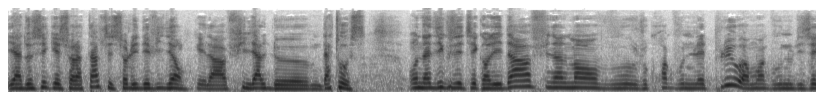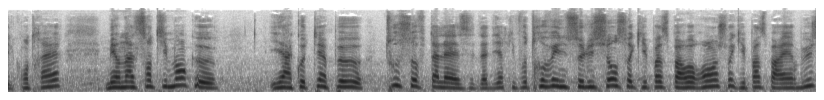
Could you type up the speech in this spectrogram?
Il y a un dossier qui est sur la table, c'est sur dividendes, qui est la filiale de d'Atos. On a dit que vous étiez candidat, finalement, je crois que vous ne l'êtes plus, ou à moins que vous nous disiez le contraire. Mais on a le sentiment que il y a un côté un peu tout sauf Thales, c'est-à-dire qu'il faut trouver une solution, soit qui passe par Orange, soit qui passe par Airbus,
